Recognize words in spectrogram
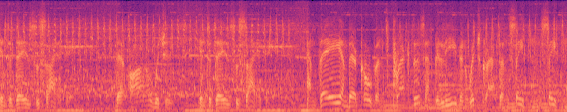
in today's society. There are witches in today's society. And they and their covens practice and believe in witchcraft and Satan, Satan.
